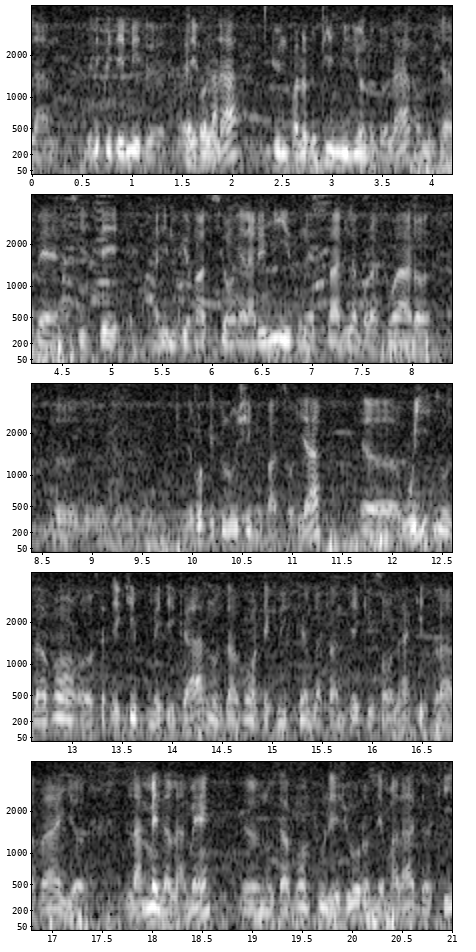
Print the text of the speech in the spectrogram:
la de l'épidémie de Ebola, d'une valeur de 10 millions de dollars. J'avais assisté à l'inauguration et à la remise, n'est-ce pas, du laboratoire de, de, de, de haute technologie de Pastoria. Euh, oui, nous avons euh, cette équipe médicale, nous avons les techniciens de la santé qui sont là, qui travaillent euh, la main dans la main. nous avons tous les jours des malades qui,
